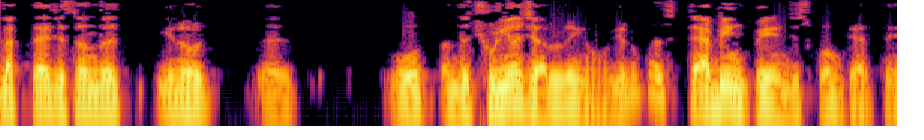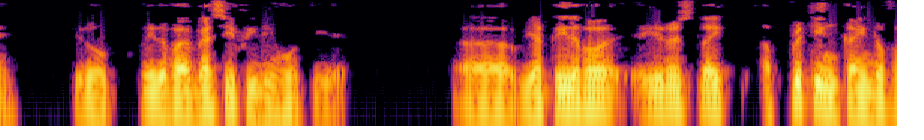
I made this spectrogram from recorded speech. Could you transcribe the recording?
لگتا ہے جس اندر یو you نو know, وہ اندر چھڑیاں چل رہی ہوں یو نو بس ٹیبنگ پین جس کو ہم کہتے ہیں یو نو کئی دفعہ ویسی فیلنگ ہوتی ہے یا کئی دفعہ you know it's like kind of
